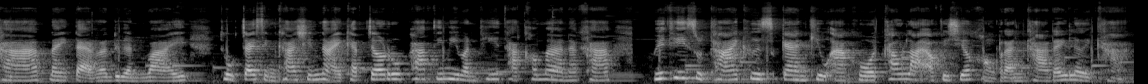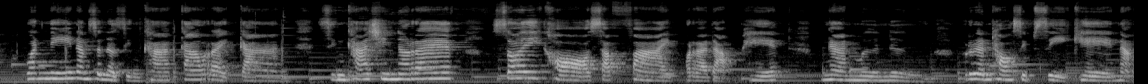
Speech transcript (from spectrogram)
ค้าในแต่ละเดือนไว้ ถูกใจสินค้าชิ้นไหนแคปเจอร์รูปภาพที่มีวันที่ทักเข้ามานะคะ วิธีสุดท้ายคือสแกน QR Code เข้า Line Official ของร้านค้าได้เลยค่ะ วันนี้นำเสนอสินค้า 9 รายการ สินค้าชิ้นแรกสร้อยคอซับไฟร์ประดับเพชร งานมือหนึ่ง เรือนทอง 14K หนัก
